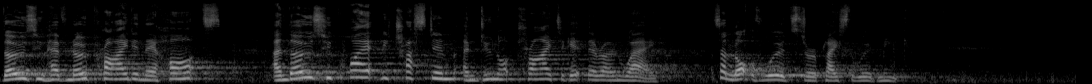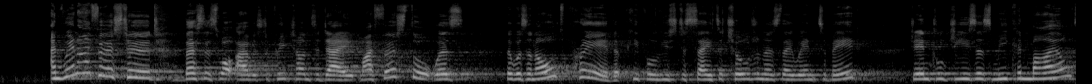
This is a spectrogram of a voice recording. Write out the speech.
those who have no pride in their hearts, and those who quietly trust Him and do not try to get their own way. That's a lot of words to replace the word meek. And when I first heard this is what I was to preach on today, my first thought was there was an old prayer that people used to say to children as they went to bed Gentle Jesus, meek and mild.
